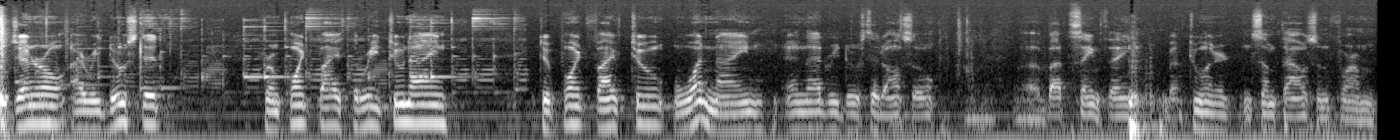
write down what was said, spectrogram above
The general, I reduced it from .5329 to .5219, and that reduced it also uh, about the same thing, about 200 and some thousand from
